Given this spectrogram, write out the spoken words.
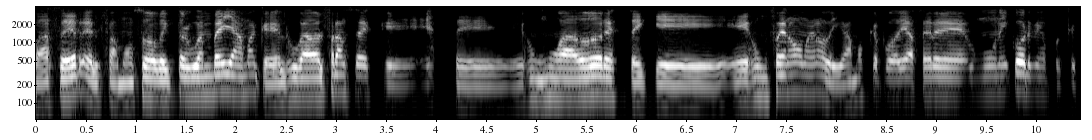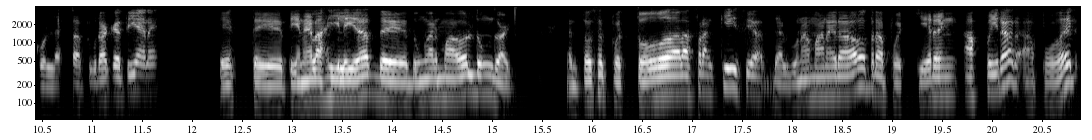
va a ser el famoso Víctor Wembanyama, que es el jugador francés, que este, es un jugador este, que es un fenómeno, digamos que podría ser eh, un unicornio, porque con la estatura que tiene, este, tiene la agilidad de, un armador, de un guard. Entonces, pues toda la franquicia, de alguna manera u otra, pues quieren aspirar a poder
